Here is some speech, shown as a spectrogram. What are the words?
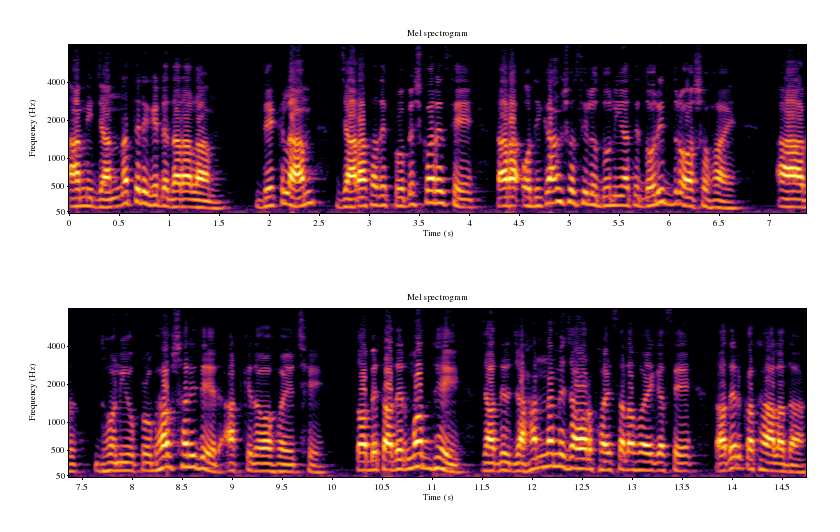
আমি জান্নাতের গেটে দাঁড়ালাম। দেখলাম যারা তাদের প্রবেশ করেছে, তারা অধিকাংশ ছিল দুনিয়াতে দরিদ্র, অসহায়, আর ধনী ও প্রভাবশালীদের আটকে দেওয়া হয়েছে। তবে তাদের মধ্যে যাদের জাহান্নামে যাওয়ার ফয়সালা হয়ে গেছে, তাদের কথা আলাদা।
